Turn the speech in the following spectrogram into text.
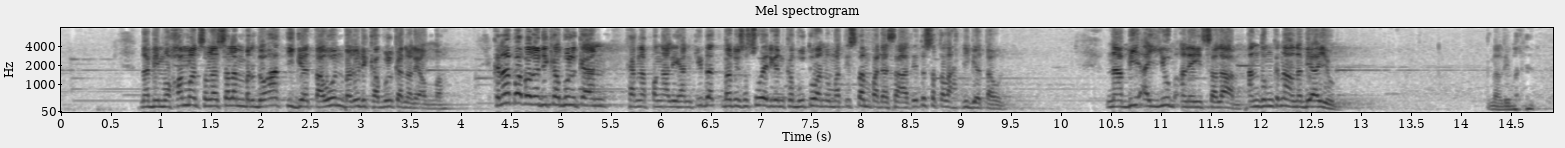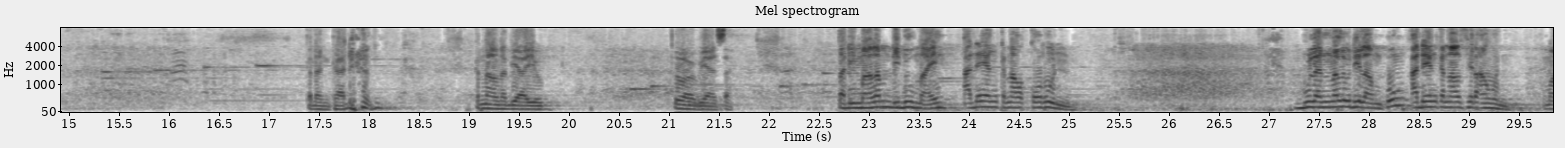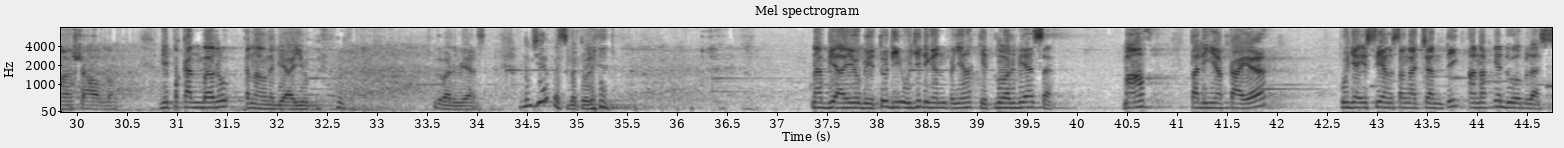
Nabi Muhammad SAW berdoa tiga tahun baru dikabulkan oleh Allah. Kenapa baru dikabulkan? Karena pengalihan kiblat baru sesuai dengan kebutuhan umat Islam pada saat itu setelah tiga tahun. Nabi Ayub alaihissalam. Antum kenal Nabi Ayub? Kenal di mana? Kadang-kadang kenal Nabi Ayub. Luar biasa. Tadi malam di Dumai ada yang kenal Korun. Bulan lalu di Lampung ada yang kenal Fir'aun. Masya Allah. Di Pekanbaru kenal Nabi Ayub. Luar biasa. Itu siapa sebetulnya? Nabi Ayub itu diuji dengan penyakit luar biasa. Maaf, tadinya kaya, punya istri yang sangat cantik, anaknya 12.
